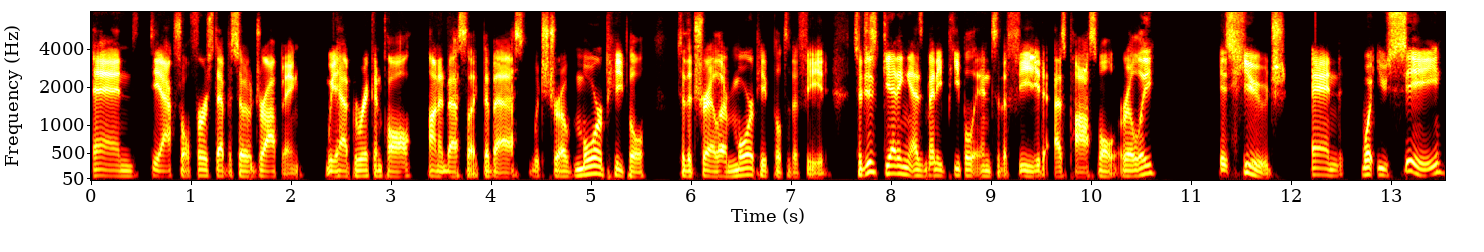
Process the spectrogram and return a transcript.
and the actual first episode dropping, we had Rick and Paul on Invest Like the Best, which drove more people to the trailer, more people to the feed. So just getting as many people into the feed as possible early is huge. And what you see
